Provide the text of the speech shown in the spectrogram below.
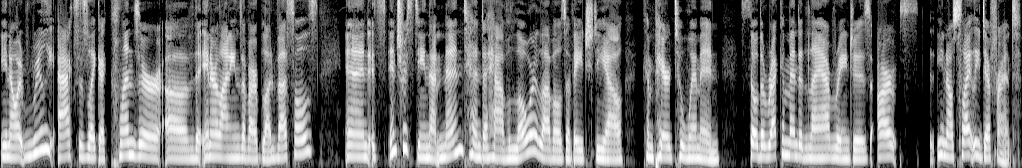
You know, it really acts as like a cleanser of the inner linings of our blood vessels. And it's interesting that men tend to have lower levels of HDL compared to women. So the recommended lab ranges are, you know, slightly different.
